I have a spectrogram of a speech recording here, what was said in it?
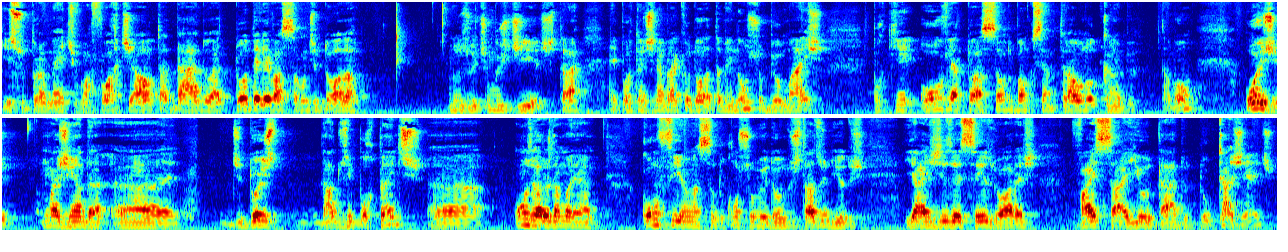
Isso promete uma forte alta, dado a toda a elevação de dólar nos últimos dias, tá? É importante lembrar que o dólar também não subiu mais porque houve atuação do Banco Central no câmbio, tá bom? Hoje, uma agenda uh, de dois dados importantes, uh, 11 horas da manhã, confiança do consumidor nos Estados Unidos e às 16 horas vai sair o dado do CAGED,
